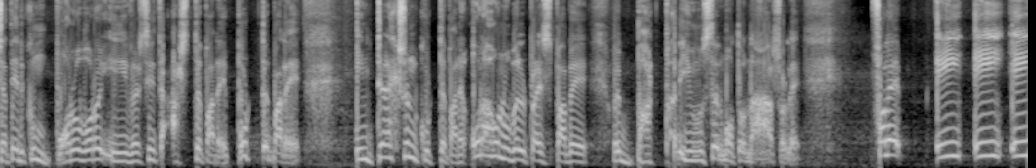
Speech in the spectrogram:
যাতে এরকম বড় বড় ইউনিভার্সিটিতে আসতে পারে, পড়তে পারে ইন্টারাকশন করতে পারে, ওরাও নোবেল প্রাইজ পাবে। ওই বাটফার ইউনুসের মতো না আসলে। ফলে এই এই এই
